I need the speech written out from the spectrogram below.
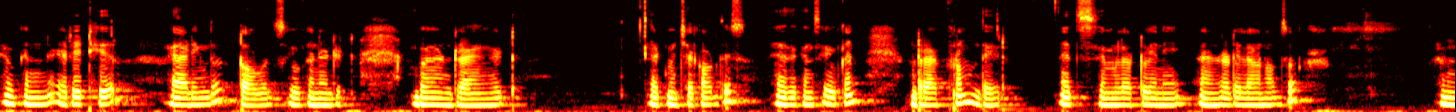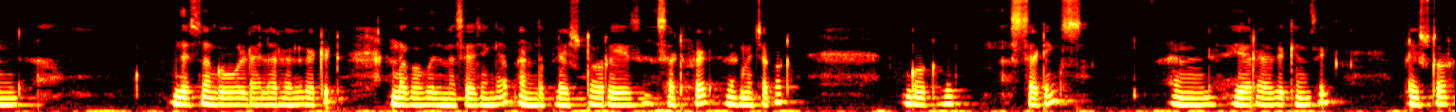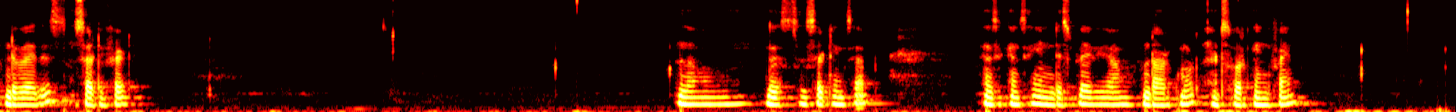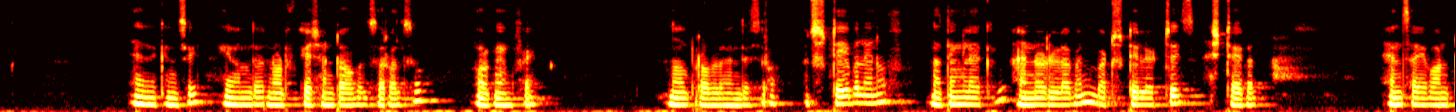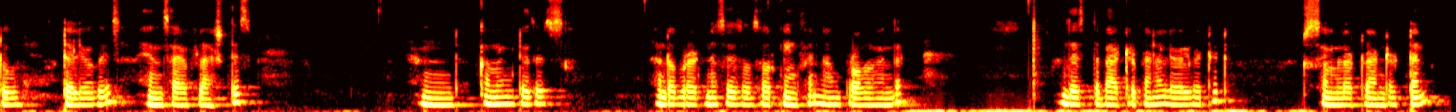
You can edit here adding the toggles. You can edit by dragging it. Let me check out this. As you can see you can drag from there. It's similar to any android 11 also. And this is the google dialer. I'll get it. And the google messaging app and the play store is certified. Let me check out go to settings. And here as you can see play store device is certified. Now this is settings app. As you can see in display we have dark mode. It's working fine. As you can see even the notification toggles are also working fine. No problem in this row. It's stable enough nothing like Android 11 but still it is stable. Hence I want to tell you guys hence I flashed this. And coming to this and auto brightness is also working fine no problem in that. This the battery panel you will get it. Similar to Android 10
